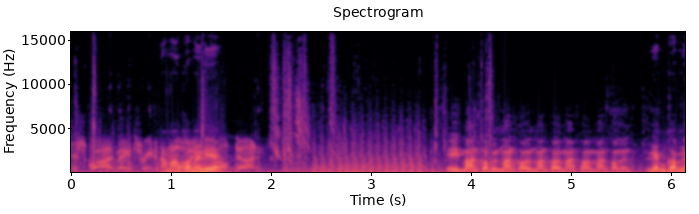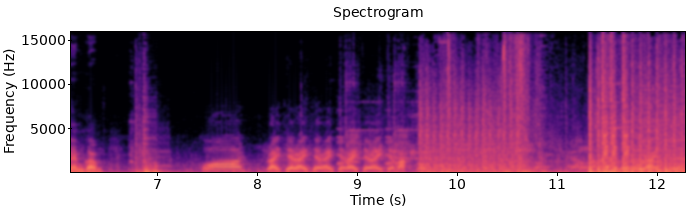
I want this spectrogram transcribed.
Your squad mates redeployed. I'm coming here. Well done. Hey, man coming, man coming, man coming, man coming, man coming. Let him come, let him come. What? Right here, right here, right here, right here, right here, back row. Right here.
